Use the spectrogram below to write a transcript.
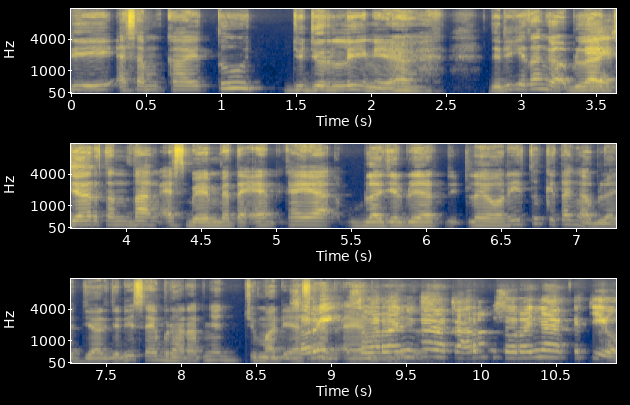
di SMK itu jujur li nih ya, jadi kita nggak Yes. belajar tentang SBMPTN, kayak belajar-belajar teori itu kita nggak belajar. Jadi saya berharapnya cuma di Sorry, SNM suaranya gitu. Kak Roy, suaranya kecil,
